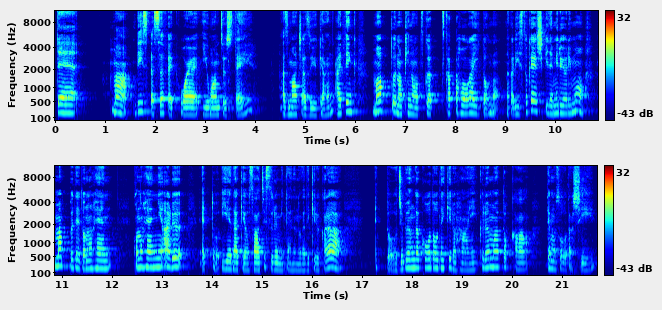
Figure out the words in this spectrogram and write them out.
で、まあ、be specific where you want to stay as much as you can. I think マップの機能を使った方がいいと思う。なんかリスト形式で見るよりも、マップでどの辺、この辺にある、えっと、家だけをサーチするみたいなのができるから、えっと、自分が行動できる範囲、車とかでもそうだし、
